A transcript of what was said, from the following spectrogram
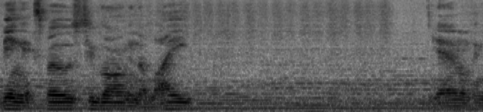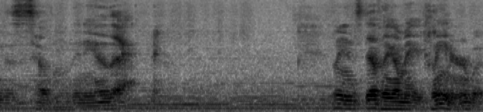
being exposed too long in the light. Yeah, I don't think this is helping with any of that. I mean, it's definitely going to make it cleaner, but...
